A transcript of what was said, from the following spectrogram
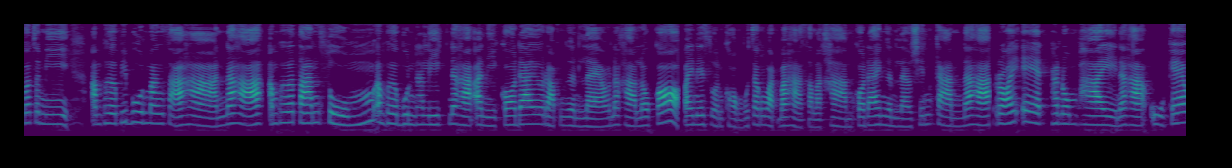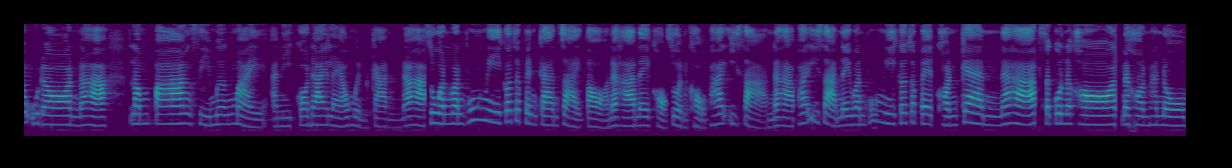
ก็จะมีอำเภอพิบูลมังสาหารนะคะอำเภอตาลสุมอำเภอบุญทลิกนะคะ อันนี้ก็ได้รับเงินแล้วนะคะ แล้วก็ไปในส่วนของจังหวัดมหาสารคามก็ได้เงินแล้วเช่นกันนะคะ ร้อยเอ็ดพนมไพรนะคะ อู่แก้วอุดรนะคะลำปางสีเมืองใหม่ อันนี้ก็ได้แล้วเหมือนกันนะคะ ส่วนวันพรุ่งนี้ก็จะเป็นการจ่ายต่อนะคะ ในของส่วนของภาคอีสานนะคะ ภาคอีสานในวันพรุ่งนี้ก็จะเป็นขอนแก่นนะคะ สกลนคร นครพนม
